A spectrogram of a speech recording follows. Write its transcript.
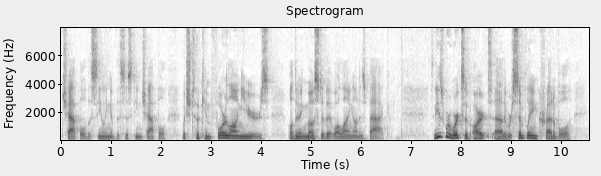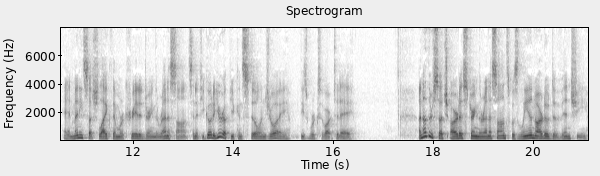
Chapel, the ceiling of the Sistine Chapel, which took him four long years while doing most of it while lying on his back. So these were works of art uh, that were simply incredible and many such like them were created during the Renaissance. And if you go to Europe, you can still enjoy these works of art today. Another such artist during the Renaissance was Leonardo da Vinci.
